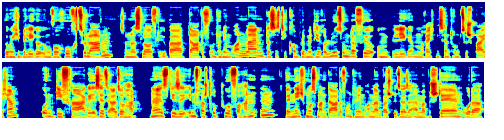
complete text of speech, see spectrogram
irgendwelche Belege irgendwo hochzuladen, sondern es läuft über Dativ Unternehmen Online. Das ist die komplementäre Lösung dafür, um Belege im Rechenzentrum zu speichern. Und die Frage ist jetzt also, hat, ne, ist diese Infrastruktur vorhanden? Wenn nicht, muss man Dativ Unternehmen Online beispielsweise einmal bestellen oder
